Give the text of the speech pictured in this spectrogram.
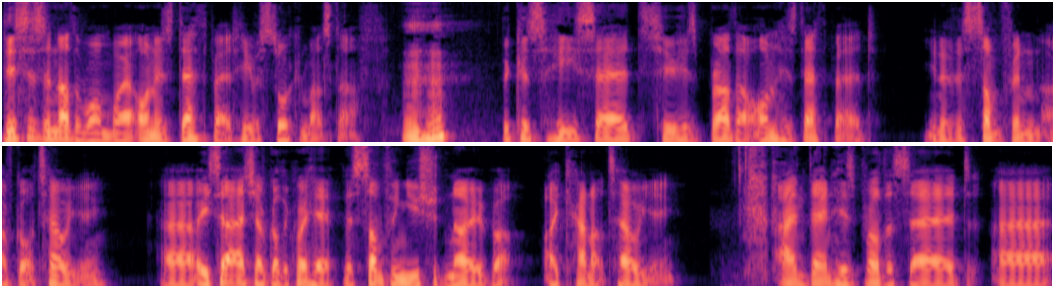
this is another one where on his deathbed he was talking about stuff. Mm-hmm. Because he said to his brother on his deathbed, you know, there's something I've got to tell you. Uh, he said, actually, I've got the quote here. There's something you should know, but I cannot tell you. And then his brother said, uh,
